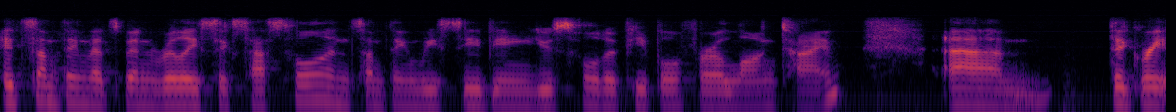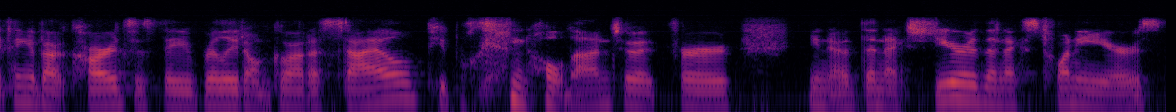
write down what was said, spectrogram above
it's something that's been really successful and something we see being useful to people for a long time. Um, the great thing about cards is they really don't go out of style. People can hold on to it for, you know, the next year, the next 20 years.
